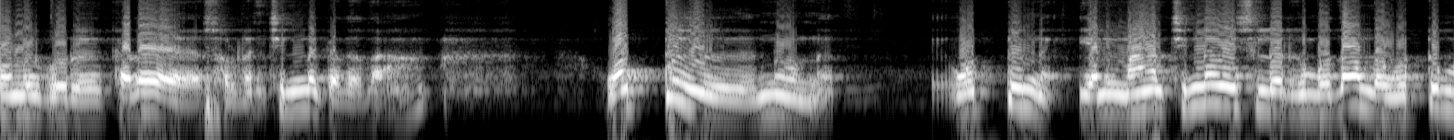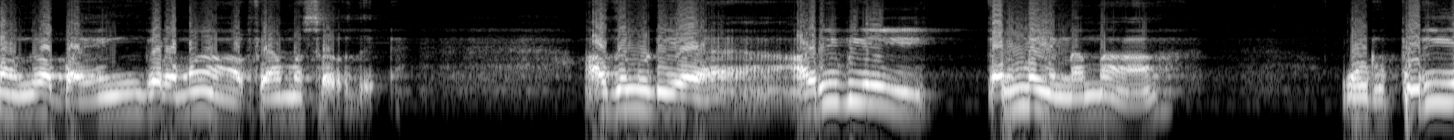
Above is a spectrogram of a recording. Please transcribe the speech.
உங்களுக்கு ஒரு கதை சொல்கிறேன் சின்ன கதை தான். ஒட்டுன்னு ஒன்று ஒட்டுன்னு. என் நான் சின்ன வயசில் இருக்கும்போது தான் அந்த ஒட்டு மாங்காய் பயங்கரமாக ஃபேமஸ் ஆகுது. அதனுடைய அறிவியல் தன்மை என்னன்னா ஒரு பெரிய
